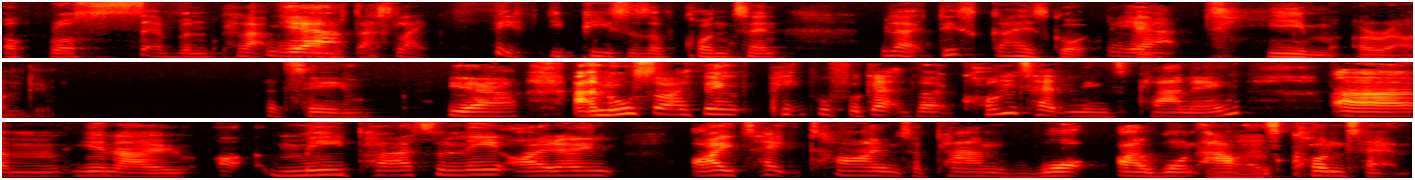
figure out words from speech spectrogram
across seven platforms Yeah. that's like 50 pieces of content Be like this guy's got Yeah. a team around him a team yeah and also i think people forget that content needs planning um you know uh, me personally i don't i take time to plan what i want out Mhm. as content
